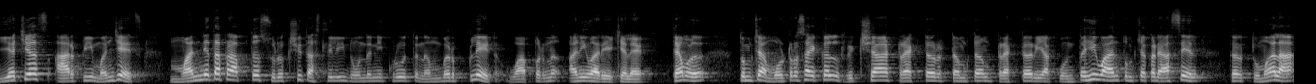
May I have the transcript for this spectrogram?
एच एस आर पी म्हणजेच मान्यताप्राप्त सुरक्षित असलेली नोंदणीकृत नंबर प्लेट वापरणं अनिवार्य केलं आहे त्यामुळं तुमच्या मोटरसायकल रिक्षा ट्रॅक्टर टमटम ट्रॅक्टर या कोणतंही वाहन तुमच्याकडे असेल तर तुम्हाला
